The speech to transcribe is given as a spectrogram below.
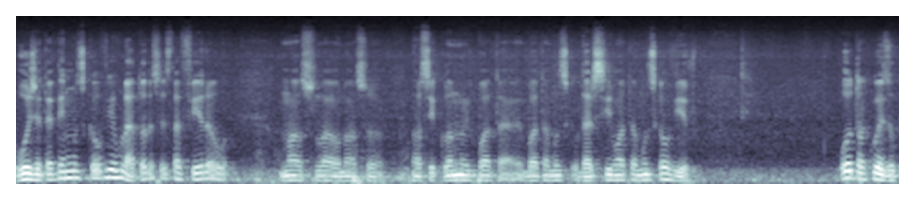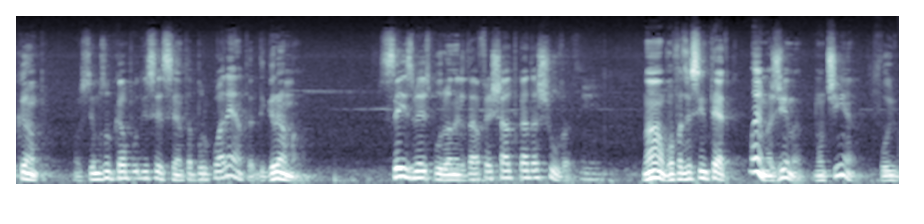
Hoje até tem música ao vivo lá. Toda sexta-feira o nosso, lá, o nosso, nosso econômico bota, bota a música, o Darcy bota a música ao vivo. Outra coisa, o campo. Nós tínhamos um campo de 60 por 40, de grama. Seis meses por ano ele estava fechado por causa da chuva. Não, vamos fazer sintético. Mas imagina, não tinha. Foi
